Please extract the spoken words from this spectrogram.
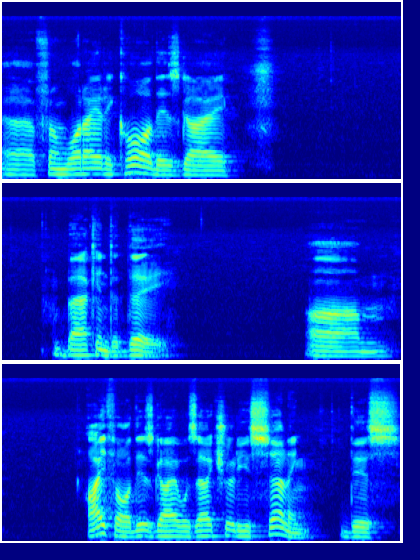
uh, from what I recall, this guy back in the day, um, I thought this guy was actually selling this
